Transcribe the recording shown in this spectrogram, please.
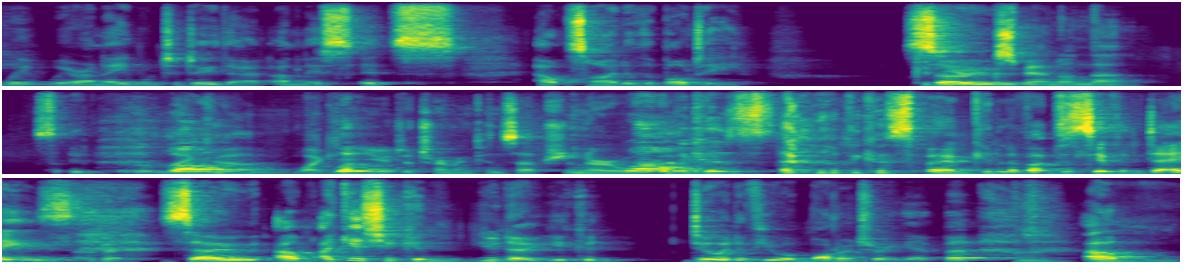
we, we're unable to do that unless it's outside of the body. Could so, you expand on that? so- Like, Well, um, why can't well- you determine conception or well, because because sperm can live up to seven days. okay, So um, I guess you can, you know, you could do it if you were monitoring it, but Hmm. um,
